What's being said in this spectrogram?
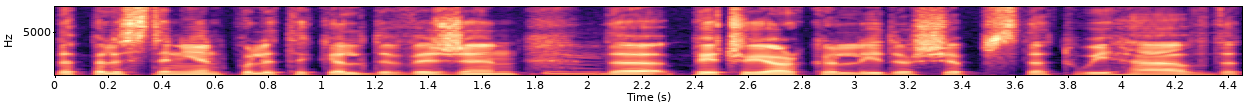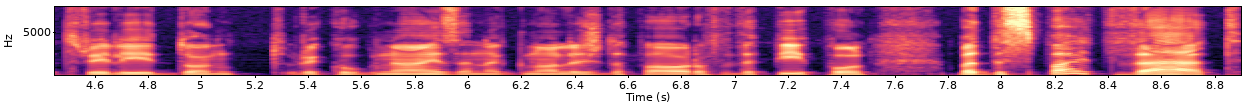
the Palestinian political division, mm. the patriarchal leaderships that we have that really don't recognize and acknowledge the power of the people. But despite that,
